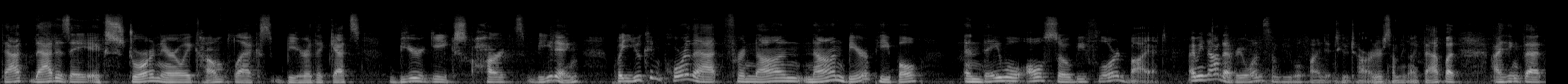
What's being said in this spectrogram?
That that is a extraordinarily complex beer that gets beer geeks' hearts beating. But you can pour that for non non beer people and they will also be floored by it. I mean, not everyone. Some people find it too tart or something like that. But I think that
